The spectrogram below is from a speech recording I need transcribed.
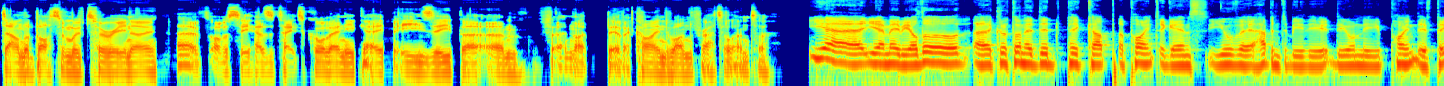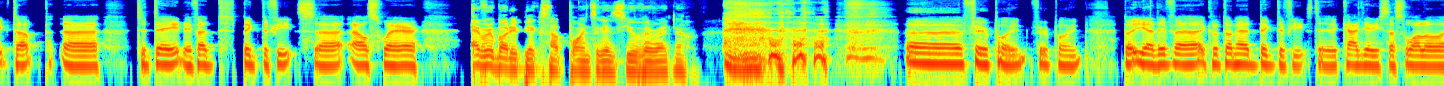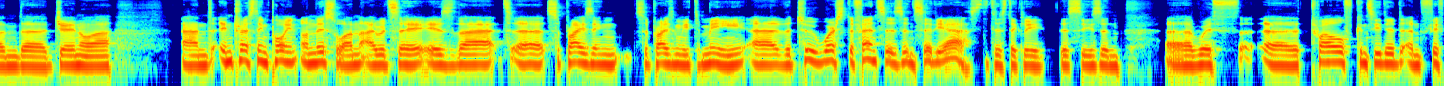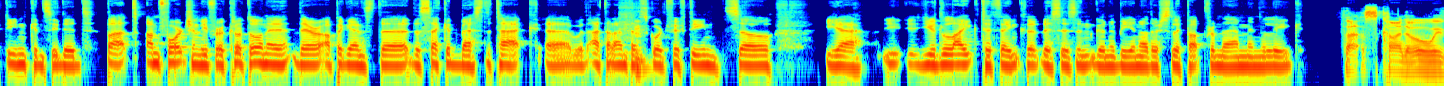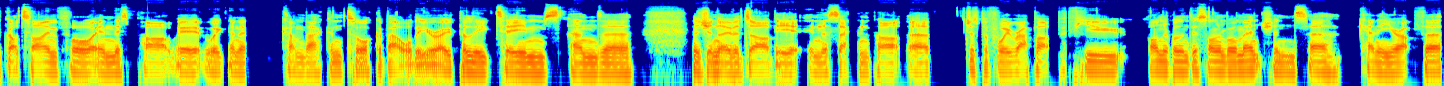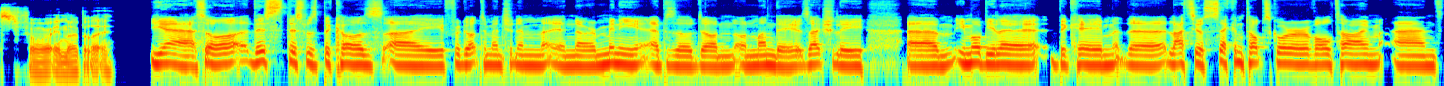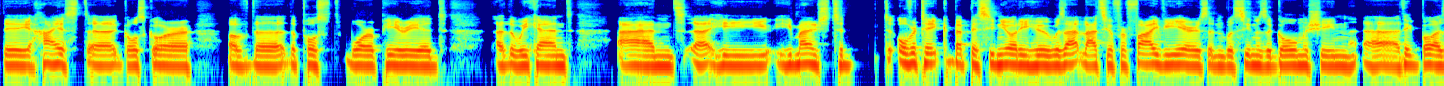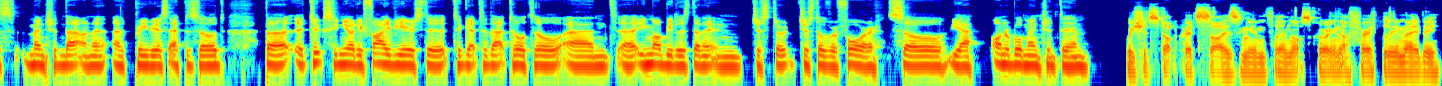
down the bottom with Torino. Uh, obviously, hesitate to call any game easy, but um, a bit of a kind one for Atalanta. Yeah, yeah, maybe. Although uh, Crotone did pick up a point against Juve, it happened to be the, the only point they've picked up uh, to date. They've had big defeats uh, elsewhere. Everybody picks up points against Juve right now. uh, fair point, fair point. But yeah, they've uh, Crotone had big defeats to Cagliari, Sassuolo, and uh, Genoa. And interesting point on this one, I would say, is that uh, surprising, surprisingly to me, uh, the two worst defenses in Serie A statistically this season, uh, with uh, 12 conceded and 15 conceded. But unfortunately for Crotone, they're up against the the second best attack, uh, with Atalanta scored 15. So, yeah, you'd like to think that this isn't going to be another slip up from them in the league that's kind of all we've got time for in this part. We're we're going to come back and talk about all the Europa League teams and uh, the Genova derby in the second part. Uh, just before we wrap up, a few honourable and dishonourable mentions. Uh, Kenny, you're up first for Immobile. Yeah, so this this was because I forgot to mention him in our mini episode on on Monday. It was actually um, Immobile became the Lazio's second top scorer of all time and the highest uh, goal scorer of the the post war period at the weekend, and uh, he he managed to, to overtake Beppe Signori, who was at Lazio for five years and was seen as a goal machine. Uh, I think Boaz mentioned that on a, a, previous episode, but it took Signori five years to to get to that total, and uh, Immobile has done it in just just over four. So yeah, honourable mention to him. We should stop criticising him for not scoring enough for Italy, maybe.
